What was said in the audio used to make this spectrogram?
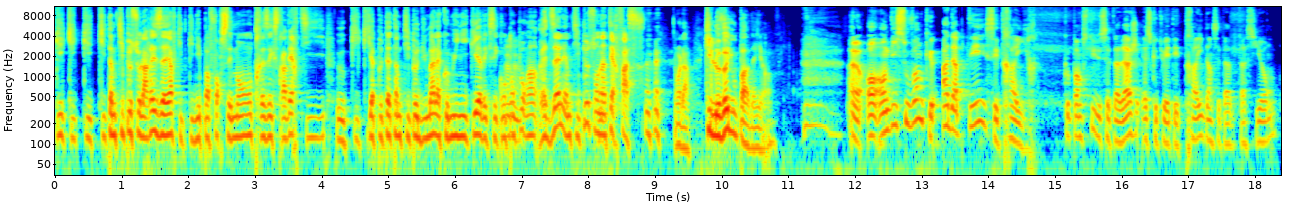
qui, qui, qui, qui, est un petit peu sur la réserve, qui, n'est pas forcément très extraverti, euh, qui, a peut-être un petit peu du mal à communiquer avec ses contemporains. Mhm. Redzel est un petit peu son interface. voilà. Qu'il le veuille ou pas, d'ailleurs. Alors, on, dit souvent que adapter, c'est trahir. Que penses-tu de cet adage? Est-ce que tu as été trahi dans cette adaptation?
